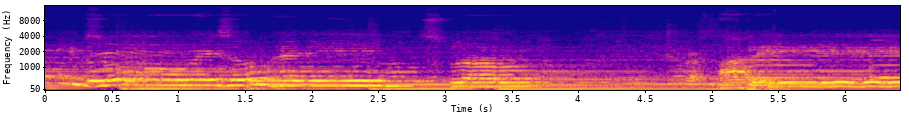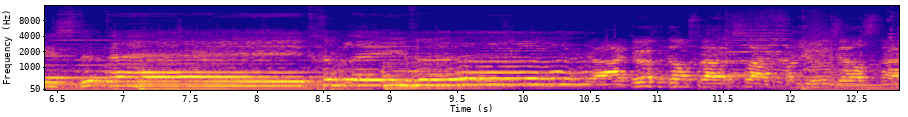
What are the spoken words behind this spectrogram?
Dan zo mooi, zo hemelsblauw. Waar is de tijd gebleven? Ja, Durgendam slaat van Jeroen Zijlstra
